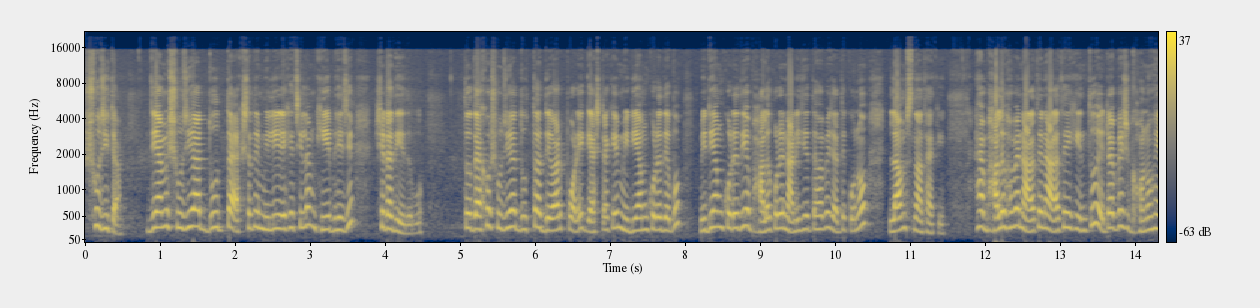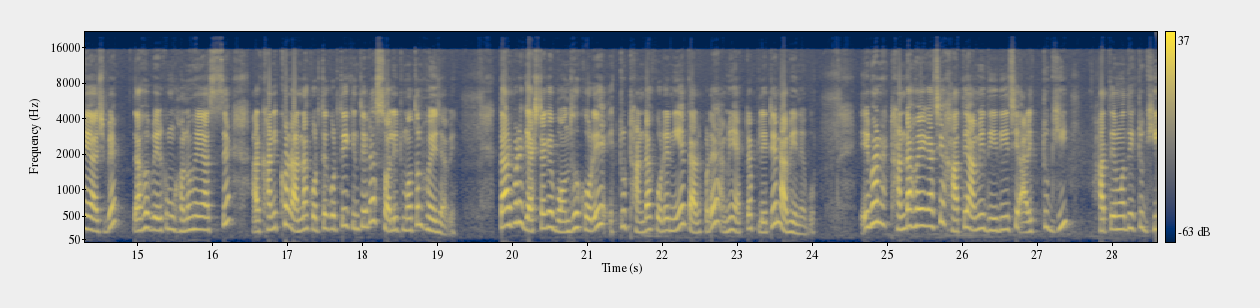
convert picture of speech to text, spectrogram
সুজিটা। যে আমি সুজি আর দুধটা একসাথে মিলিয়ে রেখেছিলাম ঘিয়ে ভেজে, সেটা দিয়ে দেবো। তো দেখো সুজি আর দুধটা দেওয়ার পরে গ্যাসটাকে মিডিয়াম করে দেবো। মিডিয়াম করে দিয়ে ভালো করে নাড়িয়ে যেতে হবে যাতে কোনো লাম্পস না থাকে। হ্যাঁ ভালোভাবে নাড়াতে নাড়াতেই কিন্তু এটা বেশ ঘন হয়ে আসবে। দেখো এরকম ঘন হয়ে আসছে। আর খানিকক্ষণ রান্না করতে করতেই কিন্তু এটা সলিড মতন হয়ে যাবে। তারপরে গ্যাসটাকে বন্ধ করে একটু ঠান্ডা করে নিয়ে তারপরে আমি একটা প্লেটে নামিয়ে নেব। এবার ঠান্ডা হয়ে গেছে, হাতে আমি দিয়ে দিয়েছি আরেকটু ঘি। হাতের মধ্যে একটু ঘি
